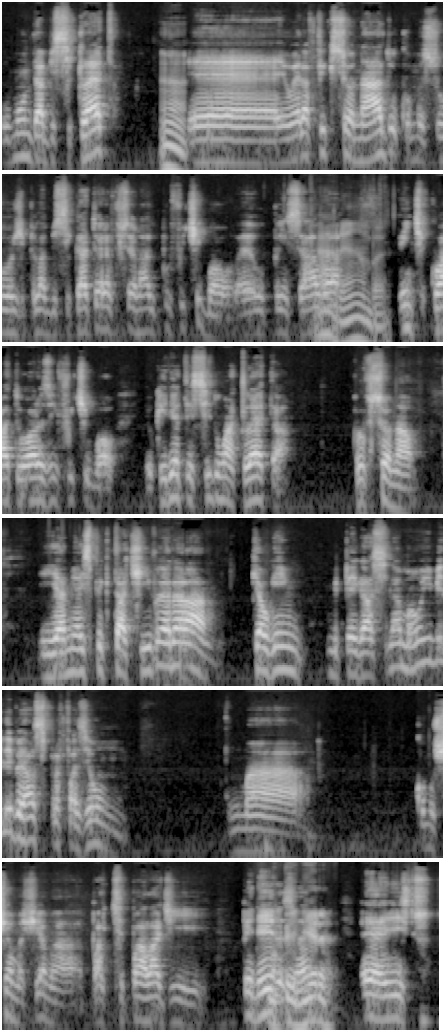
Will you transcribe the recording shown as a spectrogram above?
o mundo da bicicleta, ah. é, eu era ficcionado, como eu sou hoje pela bicicleta, eu era ficcionado por futebol. Eu pensava Caramba. 24 horas em futebol. Eu queria ter sido um atleta profissional. E a minha expectativa era que alguém me pegasse na mão e me liberasse para fazer um, uma. Como chama? Chama participar lá de peneiras. Uma né? peneira. Né? É isso.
